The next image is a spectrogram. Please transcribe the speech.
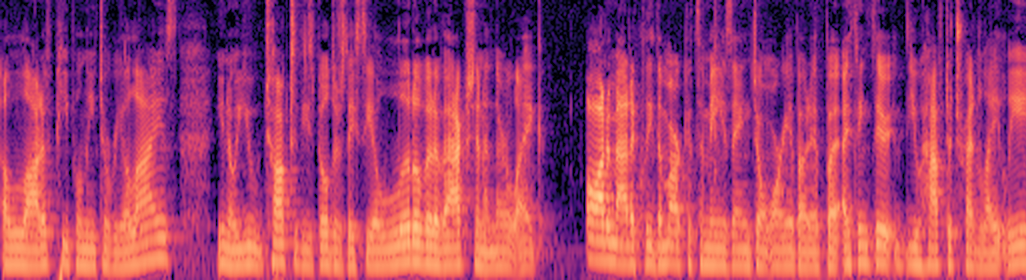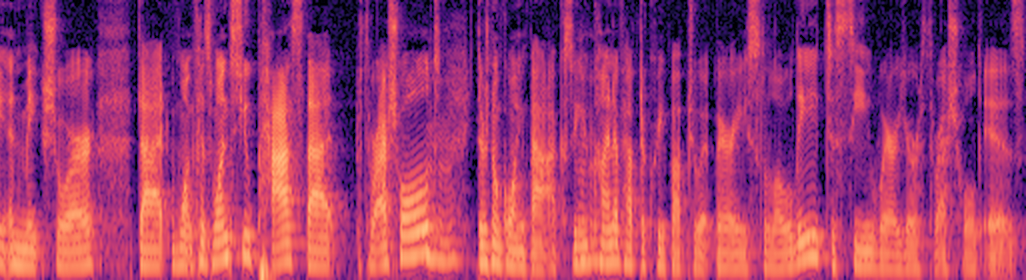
a lot of people need to realize you know you talk to these builders they see a little bit of action and they're like automatically the market's amazing. Don't worry about it. But I think there you have to tread lightly and make sure that one because once you pass that threshold, mm-hmm. there's no going back. So you mm-hmm. kind of have to creep up to it very slowly to see where your threshold is.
